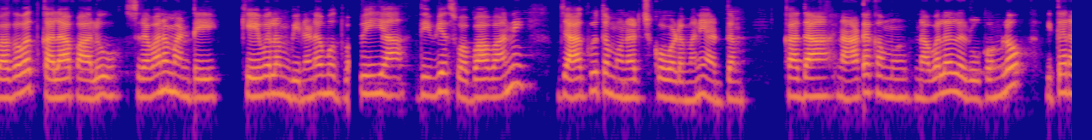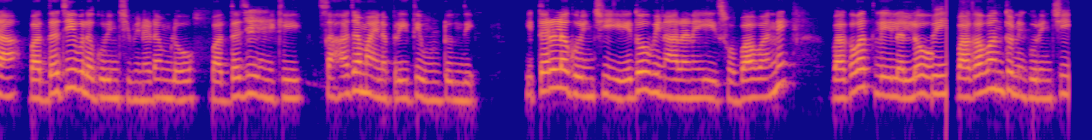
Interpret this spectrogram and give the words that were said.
భగవత్ కలాపాలు శ్రవణం అంటే కేవలం వినడము స్వీయ దివ్య స్వభావాన్ని జాగృతమునర్చుకోవడమని అర్థం. కథ నాటకము నవలల రూపంలో ఇతర బద్ధజీవుల గురించి వినడంలో బద్ధజీవునికి సహజమైన ప్రీతి ఉంటుంది. ఇతరుల గురించి ఏదో వినాలనే ఈ స్వభావాన్ని భగవత్ భగవంతుని గురించి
